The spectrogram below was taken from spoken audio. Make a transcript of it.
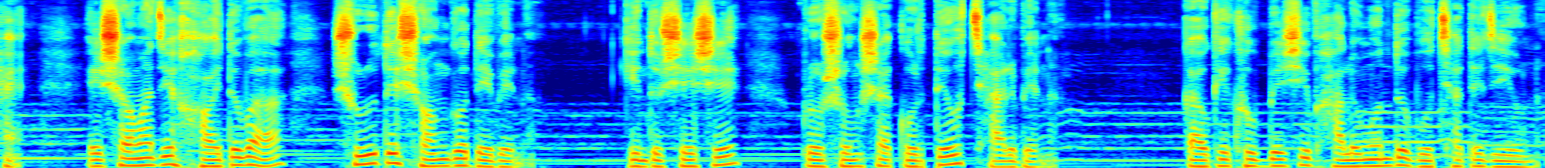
হ্যাঁ এ সমাজে হয়তোবা শুরুতে সঙ্গ দেবে না, কিন্তু শেষে প্রশংসা করতেও ছাড়বে না। কাউকে খুব বেশি ভালো মন্দ বোঝাতে যেও না,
